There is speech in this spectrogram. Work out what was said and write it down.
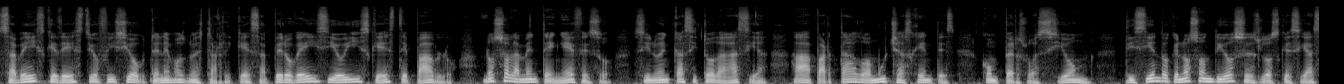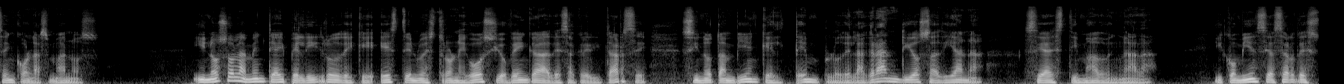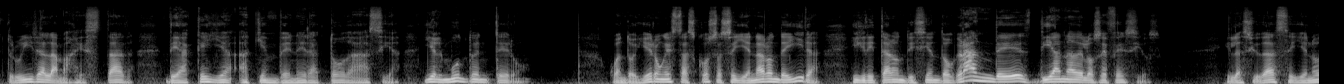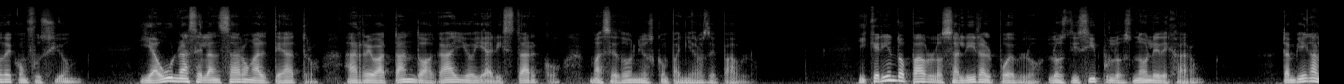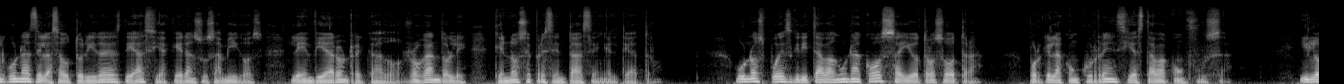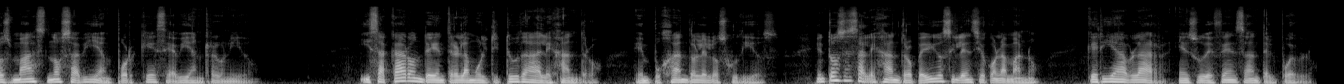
Sabéis que de este oficio obtenemos nuestra riqueza, pero veis y oís que este Pablo, no solamente en Éfeso, sino en casi toda Asia, ha apartado a muchas gentes con persuasión, diciendo que no son dioses los que se hacen con las manos. Y no solamente hay peligro de que este nuestro negocio venga a desacreditarse, sino también que el templo de la gran diosa Diana sea estimado en nada y comience a ser destruida la majestad de aquella a quien venera toda Asia y el mundo entero. Cuando oyeron estas cosas se llenaron de ira y gritaron diciendo, Grande es Diana de los Efesios. Y la ciudad se llenó de confusión, y a una se lanzaron al teatro, arrebatando a Gallo y Aristarco, macedonios compañeros de Pablo. Y queriendo Pablo salir al pueblo, los discípulos no le dejaron también algunas de las autoridades de Asia, que eran sus amigos, le enviaron recado, rogándole que no se presentase en el teatro. Unos pues gritaban una cosa y otros otra, porque la concurrencia estaba confusa, y los más no sabían por qué se habían reunido. Y sacaron de entre la multitud a Alejandro, empujándole los judíos. Entonces Alejandro, pedido silencio con la mano, quería hablar en su defensa ante el pueblo.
